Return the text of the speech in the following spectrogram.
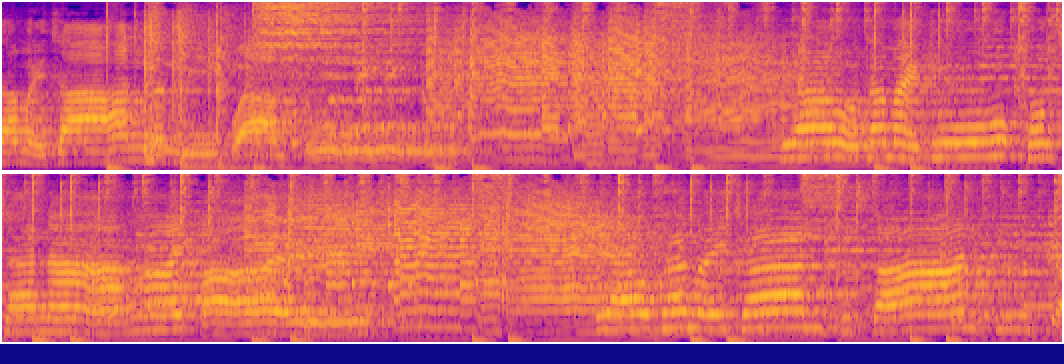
ทำให้ฉันนั้นมีความสุขเราทำให้ทุกข์ของฉันหายไปเราทำให้ฉันสุขสันต์ชื่นใจ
